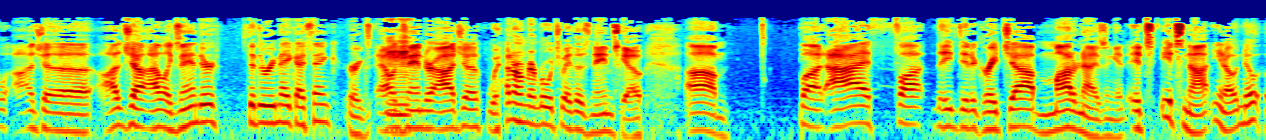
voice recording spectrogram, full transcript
Aja Aja Alexander did the remake. I think, or Alexander Aja. I don't remember which way those names go. Um, but I thought they did a great job modernizing it. It's it's not you know no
